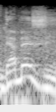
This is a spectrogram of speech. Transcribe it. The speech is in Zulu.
ndabezini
